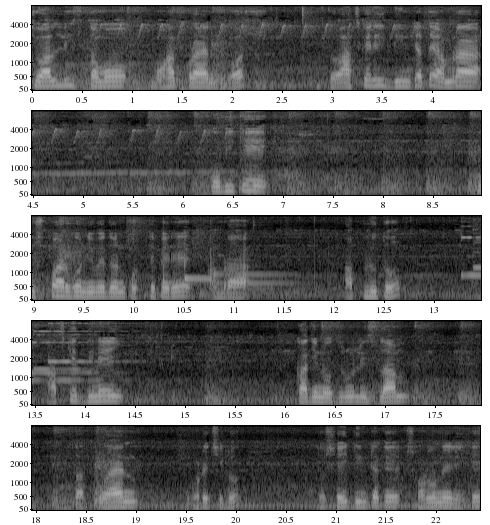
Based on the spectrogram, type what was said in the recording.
চুয়াল্লিশতম মহাপ্রয়াণ দিবস। তো আজকের এই দিনটাতে আমরা কবিকে পুষ্পার্ঘ নিবেদন করতে পেরে আমরা আপ্লুত। আজকের দিনেই কাজী নজরুল ইসলাম তার প্রয়াণ ঘটেছিল। তো সেই দিনটাকে স্মরণে রেখে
